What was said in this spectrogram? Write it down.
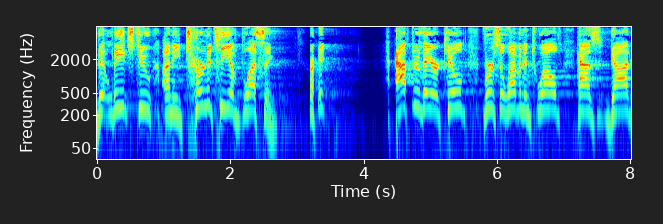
that leads to an eternity of blessing, right? After they are killed, verse 11 and 12 has God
